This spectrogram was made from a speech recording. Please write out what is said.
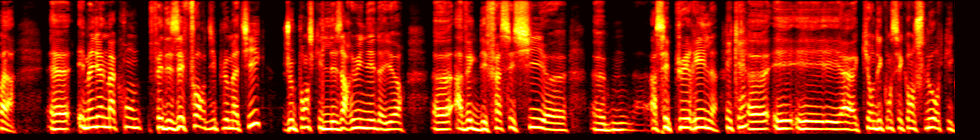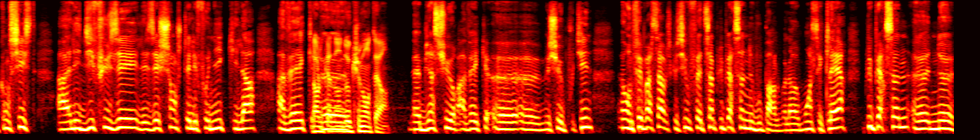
Voilà. Euh, Emmanuel Macron fait des efforts diplomatiques. Je pense qu'il les a ruinés d'ailleurs euh, avec des facéties euh, euh, assez puériles euh, et, et- et, euh, qui ont des conséquences lourdes, qui consistent à aller diffuser les échanges téléphoniques qu'il a avec Dans le cadre d'un documentaire. Ben, bien sûr, avec euh, euh, Monsieur Poutine, on ne fait pas ça parce que si vous faites ça, plus personne ne vous parle. Voilà, au moins c'est clair. Plus personne euh, ne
